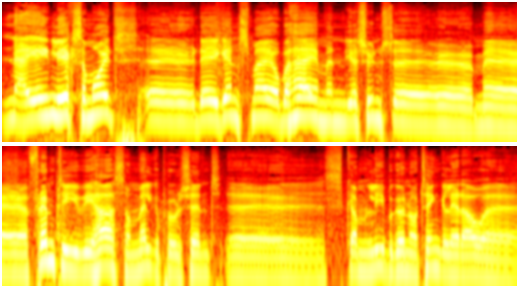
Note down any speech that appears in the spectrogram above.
Nej, egentlig ikke så meget. Øh, det er igen smag og behag, men jeg synes, øh, med fremtid, vi har som mælkeproducent, øh, skal man lige begynde at tænke lidt over,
